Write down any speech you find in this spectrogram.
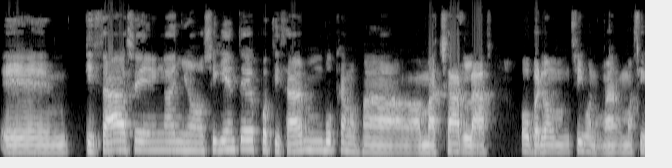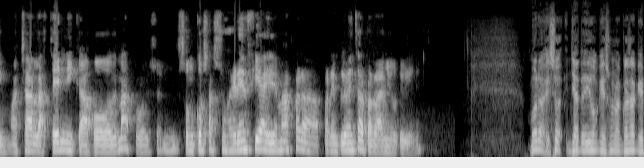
Eh, quizás en años siguientes, pues quizás buscamos más charlas o perdón, sí, bueno, más, más, más charlas técnicas o demás, pues son cosas, sugerencias y demás para, para implementar para el año que viene. Bueno, eso ya te digo que es una cosa que,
